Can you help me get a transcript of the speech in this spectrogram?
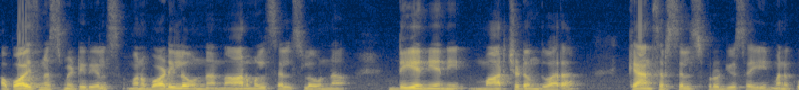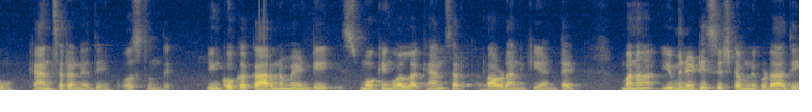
ఆ పాయిజనస్ మెటీరియల్స్ మన బాడీలో ఉన్న నార్మల్ సెల్స్లో ఉన్న డిఎన్ఏని మార్చడం ద్వారా క్యాన్సర్ సెల్స్ ప్రొడ్యూస్ అయ్యి మనకు క్యాన్సర్ అనేది వస్తుంది. ఇంకొక కారణం ఏంటి? స్మోకింగ్ వల్ల క్యాన్సర్ రావడానికి అంటే మన ఇమ్యూనిటీ సిస్టమ్ని కూడా అది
